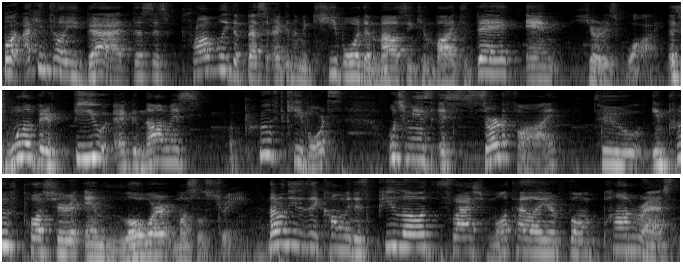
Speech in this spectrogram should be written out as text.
but I can tell you that this is probably the best ergonomic keyboard and mouse you can buy today, and here is why. It's one of very few ergonomics approved keyboards, which means it's certified to improve posture and lower muscle strain. Not only does it come with this pillow slash multi-layer foam palm rest,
